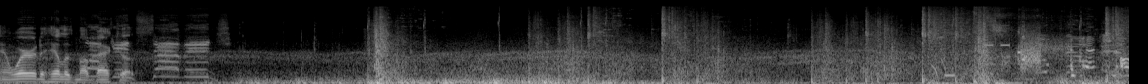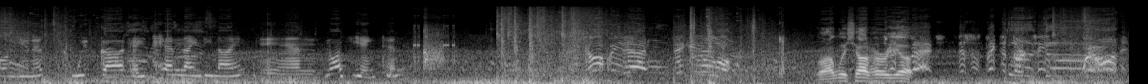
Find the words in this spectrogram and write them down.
And where the hell is my Fucking backup? savage! Attention all units. We've got a 1099 in North Yankton. Copy that. Taking a look. Well, I wish I'd hurry up. Dispatch, this is Victor 13. We're on it.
